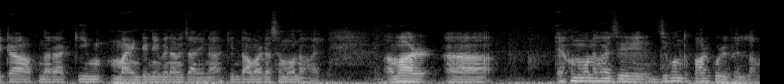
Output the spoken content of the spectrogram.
এটা আপনারা কি মাইন্ডে নেবেন আমি জানি না, কিন্তু আমার কাছে মনে হয়, আমার এখন মনে হয় যে জীবন তো পার করে ফেললাম।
